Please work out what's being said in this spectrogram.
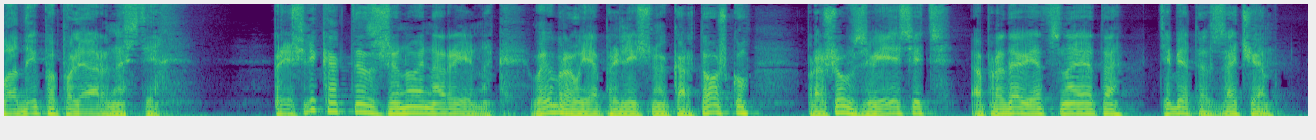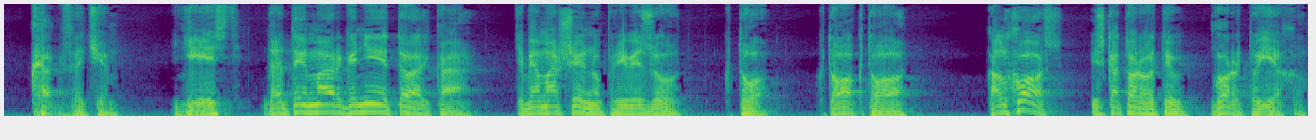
Плоды популярности. Пришли как-то с женой на рынок. Выбрал я приличную картошку, прошу взвесить, а продавец на это тебе-то зачем? Как зачем? Есть. Да ты моргни только. Тебе машину привезут. Кто? Кто, кто? Колхоз, из которого ты в город уехал.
